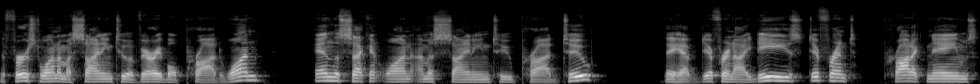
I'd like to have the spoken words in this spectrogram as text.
The first one I'm assigning to a variable prod1, and the second one I'm assigning to prod2. They have different IDs, different product names,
